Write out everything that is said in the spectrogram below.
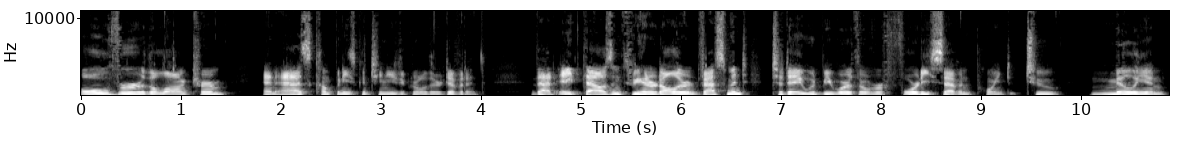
over the long term and as companies continue to grow their dividend. That $8,300 investment today would be worth over $47.2 million.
